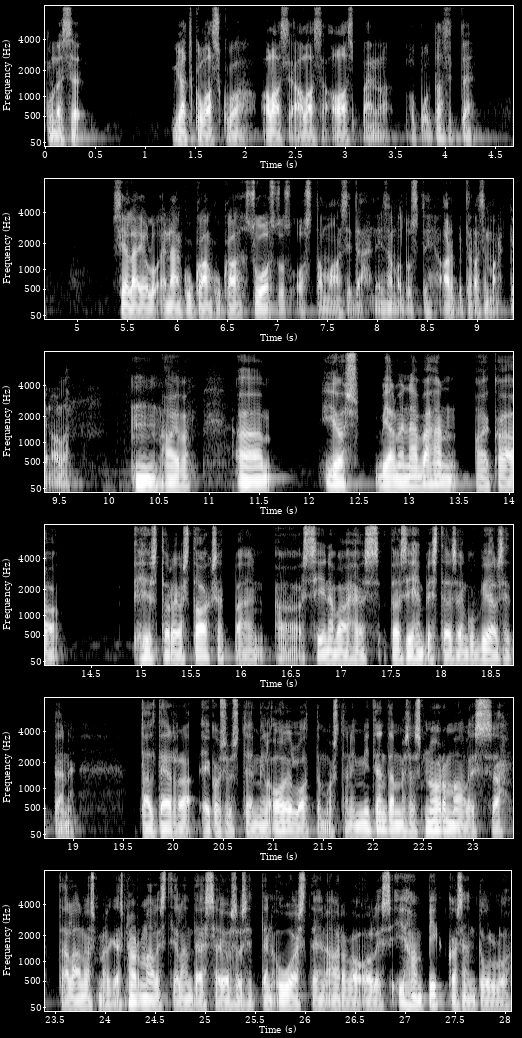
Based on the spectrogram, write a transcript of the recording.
kunnes se jatkolaskua alas ja alas ja alaspäin. Lopulta sitten siellä ei ollut enää kukaan, kuka suostus ostamaan sitä niin sanotusti arbitraasimarkkinoilla. Mm, aivan. Ö, jos vielä mennään vähän aikaa historiasta taaksepäin ö, siinä vaiheessa tai siihen pisteeseen, kun vielä sitten tällä Terra-ekosysteemillä oli luottamusta, niin miten tämmöisessä normaalissa tai lainausmerkeissä normaalissa tilanteessa, jossa sitten USDn arvo olisi ihan pikkasen tullut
